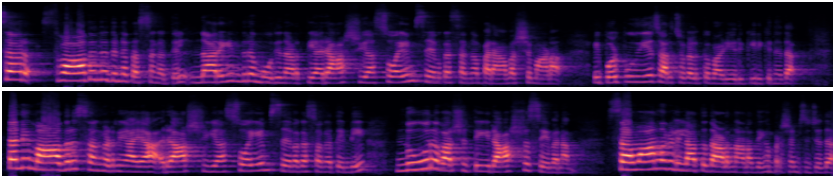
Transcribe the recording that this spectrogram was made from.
സർ സ്വാതന്ത്ര്യദിന പ്രസംഗത്തിൽ നരേന്ദ്രമോദി നടത്തിയ രാഷ്ട്രീയ സ്വയം സേവക സംഘം പരാമർശമാണ് ഇപ്പോൾ പുതിയ ചർച്ചകൾക്ക് വഴിയൊരുക്കിയിരിക്കുന്നത്. തന്റെ മാതൃസംഘടനയായ രാഷ്ട്രീയ സ്വയം സേവക സംഘത്തിന്റെ നൂറ് വർഷത്തെ രാഷ്ട്ര സേവനം സമാനതകളില്ലാത്തതാണെന്നാണ് അദ്ദേഹം പ്രശംസിച്ചത്.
